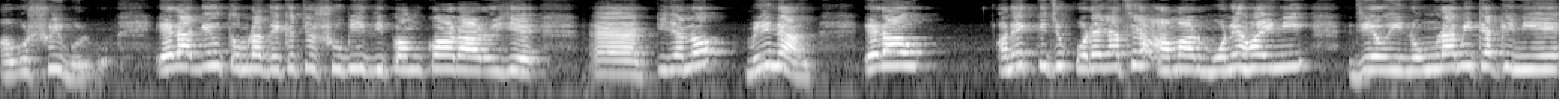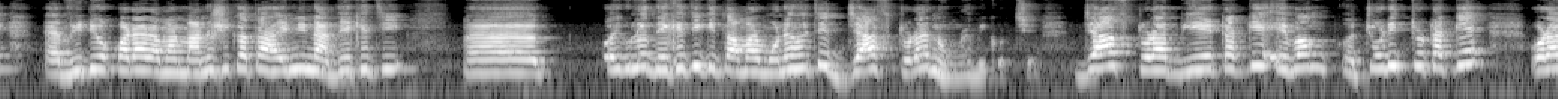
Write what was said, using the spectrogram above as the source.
অবশ্যই বলব। এর আগেও তোমরা দেখেছ সুমি, দীপঙ্কর আর ওই যে কী জানো মৃণাল। এরাও অনেক কিছু করে গেছে। আমার মনে হয়নি যে ওই নোংরামিটাকে নিয়ে ভিডিও করার আমার মানসিকতা হয়নি, না দেখেছি। ওইগুলো দেখেছি, কিন্তু আমার মনে হয়েছে জাস্ট ওরা নোংরামি করছে। জাস্ট ওরা বিয়েটাকে এবং চরিত্রটাকে ওরা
